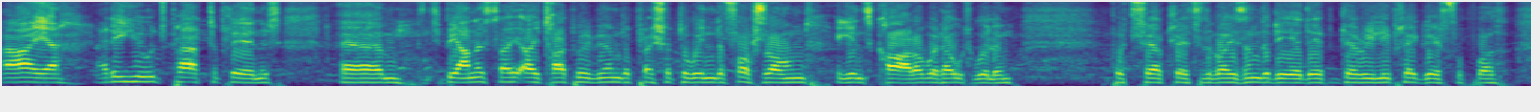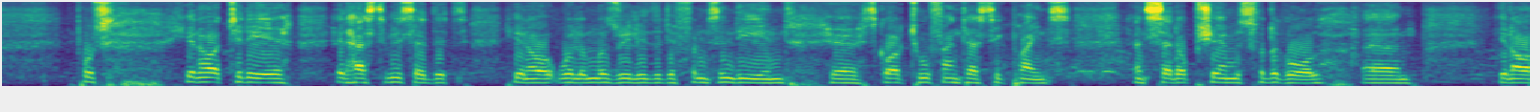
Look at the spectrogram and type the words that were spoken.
Ah, yeah, had a huge part to play in it. Um, to be honest, I, I thought we'd be under pressure to win the first round against Cara without William. But fair play to the boys on the day, they, they really played great football. But, you know, today it has to be said that, you know, William was really the difference in the end. Uh, scored two fantastic points and set up Seamus for the goal. Um, you know,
